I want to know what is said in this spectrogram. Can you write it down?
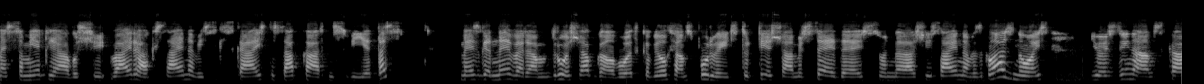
mēs esam iekļāvuši vairākas ainaviski skaistas apkārtnes vietas. Mēs gan nevaram droši apgalvot, ka Vilhelms Purvīts tur tiešām ir sēdējis un šīs ainavas glaznojis, jo ir zināms, ka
